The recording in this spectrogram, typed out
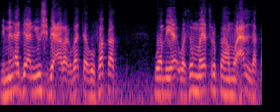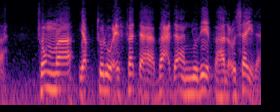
من أجل أن يشبع رغبته فقط وثم يتركها معلقة ثم يقتل عفتها بعد أن يذيقها العسيلة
